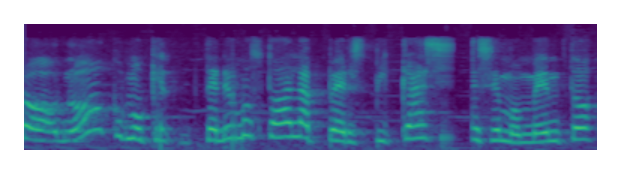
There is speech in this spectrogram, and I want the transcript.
¿No? Como que tenemos toda la perspicacia en ese momento,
